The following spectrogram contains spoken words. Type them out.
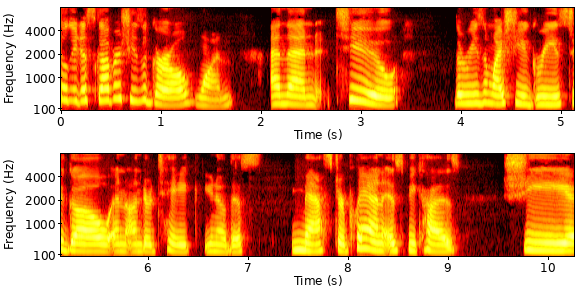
So they discover she's a girl, one. And then two, the reason why she agrees to go and undertake, you know, this master plan is because she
